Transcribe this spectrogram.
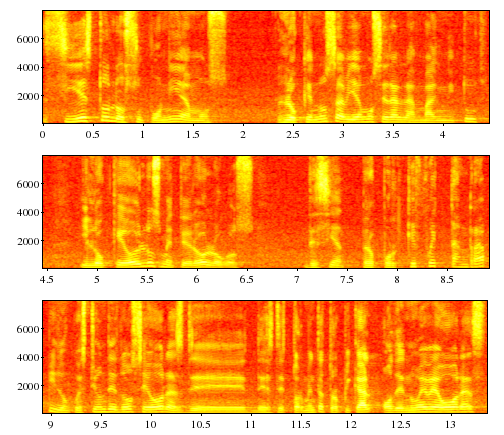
si esto lo suponíamos, lo que no sabíamos era la magnitud. Y lo que hoy los meteorólogos decían, pero ¿por qué fue tan rápido en cuestión de 12 horas de, desde tormenta tropical o de 9 horas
